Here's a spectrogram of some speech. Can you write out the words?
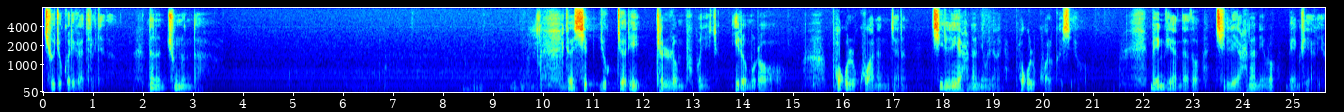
주죽거리가 될 때다. 너는 죽는다. 그 16절이 결론 부분이죠. 이름으로 복을 구하는 자는 진리의 하나님을 향해 복을 구할 것이요. 맹세한다도 진리의 하나님으로 맹세하리요.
